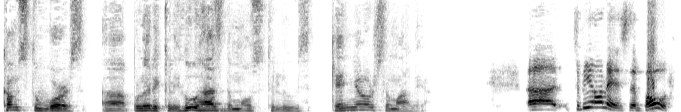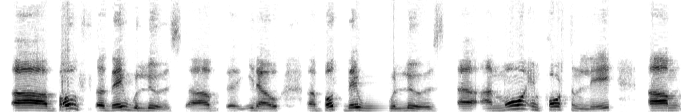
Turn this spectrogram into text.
comes to worse uh, politically, who has the most to lose, Kenya or Somalia? Uh, to be honest, uh, both, uh, both uh, they will lose. Uh, you know, both they will lose. and more importantly, um,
